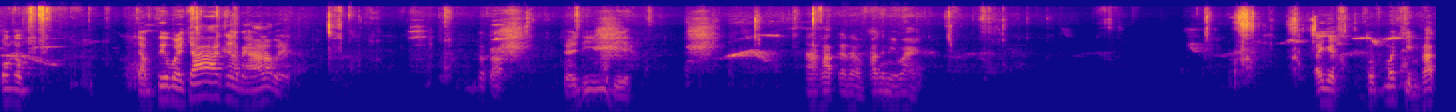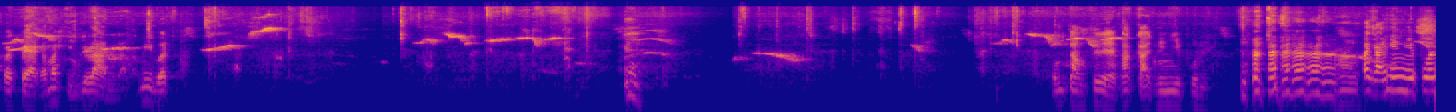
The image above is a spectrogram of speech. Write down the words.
ผมกับจำตื้อบริจ้าคือไปหาเราไปเลยแล้วก็ใจดีดีหาพักกันนะพักอันนี้ไม่ ไปอย่ามากินพักแปลกๆก็มากินอยุรันนะมีเบิดผมตั้งชื่อให้พักกาดที่ญี่ปุ่นไปกันที่ญี่ปุ่น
